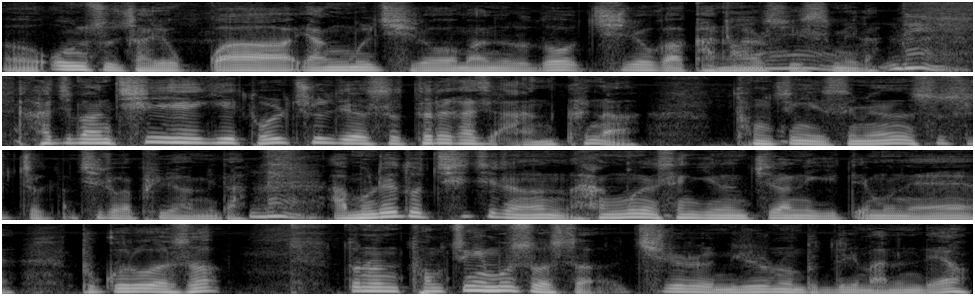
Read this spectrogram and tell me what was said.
어, 온수 자욕과 약물 치료만으로도 치료가 가능할 수 어, 있습니다. 네. 하지만 치액이 돌출되어서 들어가지 않거나 통증이 있으면 수술적 치료가 필요합니다. 네. 아무래도 치질은 항문에 생기는 질환이기 때문에 부끄러워서 또는 통증이 무서워서 치료를 미루는 분들이 많은데요.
